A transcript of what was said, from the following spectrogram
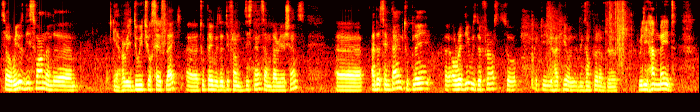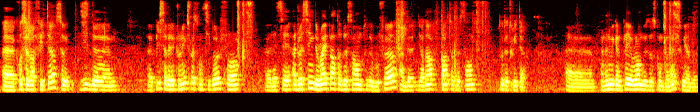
So we use this one and uh, yeah, very do-it-yourself-like uh, to play with the different distance and variations. Uh, at the same time, to play uh, already with the first. So actually, you have here an example of the really handmade crossover filter. So this is the um, piece of electronics responsible for let's say, addressing the right part of the sound to the woofer and the, the other part of the sound to the tweeter. Uh, and then we can play around with those components. We have a,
